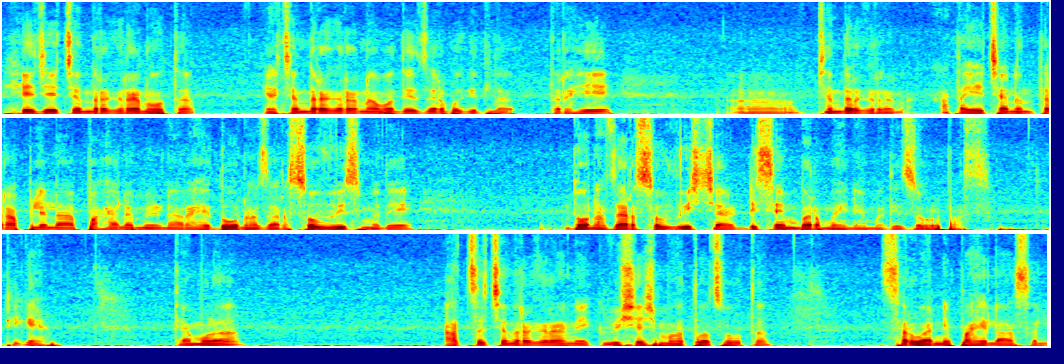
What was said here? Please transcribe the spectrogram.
हे जे चंद्रग्रहण होतं या चंद्रग्रहणामध्ये जर बघितलं तर हे चंद्रग्रहण. आता याच्यानंतर आपल्याला पाहायला मिळणार आहे दोन हजार सव्वीसमध्ये दोन हजार सव्वीसच्या डिसेंबर महिन्यामध्ये जवळपास. ठीक आहे? त्यामुळं आजचं चंद्रग्रहण एक विशेष महत्त्वाचं होतं. सर्वांनी पाहिलं असेल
